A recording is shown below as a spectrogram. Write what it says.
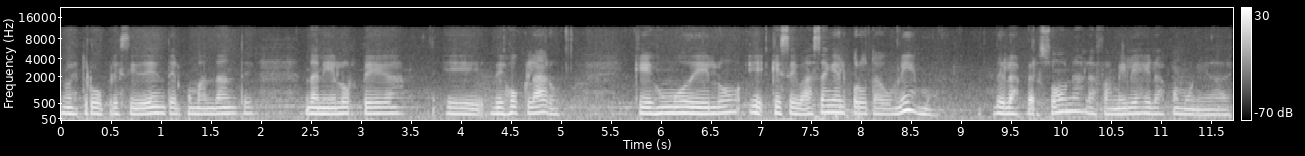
nuestro presidente, el comandante Daniel Ortega, dejó claro que es un modelo que se basa en el protagonismo de las personas, las familias y las comunidades.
